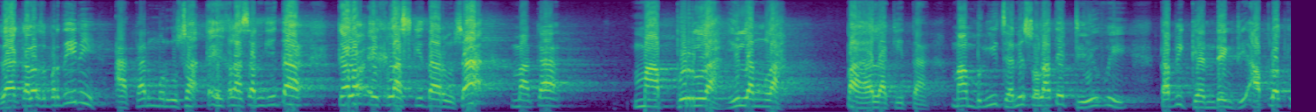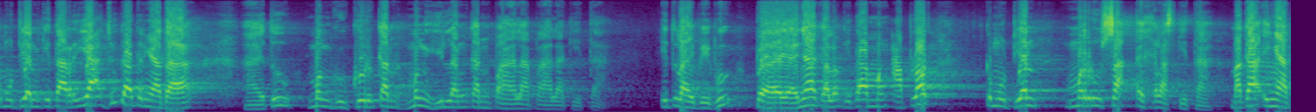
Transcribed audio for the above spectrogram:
Lah kalau seperti ini akan merusak keikhlasan kita. Kalau ikhlas kita rusak, maka maburlah, hilanglah pahala kita. Mambengi jane salate dewi, tapi gandeng diupload kemudian kita riak juga ternyata. Nah, itu menggugurkan, menghilangkan pahala-pahala kita. Itulah ibu-ibu bahayanya kalau kita mengupload kemudian merusak ikhlas kita. Maka ingat,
